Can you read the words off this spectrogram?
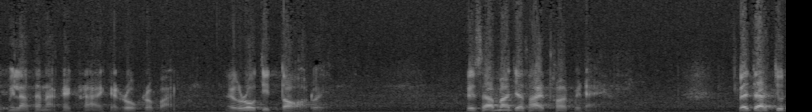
สมีลักษณะคล้าย ๆ กับโรคระบาดและโรคติดต่อด้วยคือสามารถจะถ่ายทอดไปได้ และจากจุด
